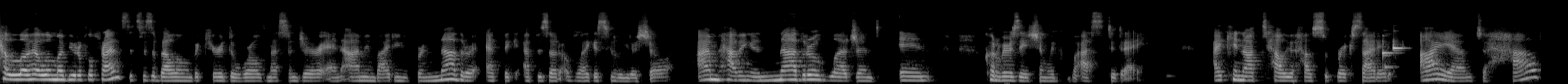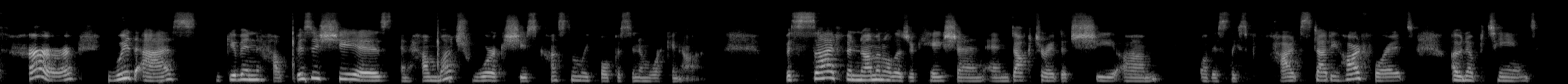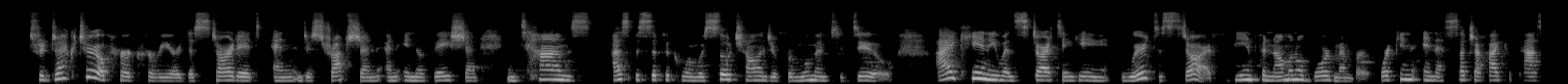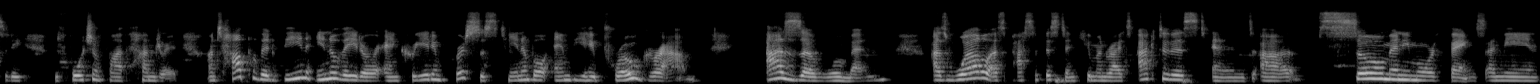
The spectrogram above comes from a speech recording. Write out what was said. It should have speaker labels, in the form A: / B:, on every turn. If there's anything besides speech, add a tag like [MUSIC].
A: Hello, hello, my beautiful friends. It's Isabella Umbakir, the World Messenger, and I'm inviting you for another epic episode of Legacy Leader Show. I'm having another legend in conversation with us today. I cannot tell you how super excited I am to have her with us, given how busy she is and how much work she's constantly focusing and working on. Beside phenomenal education and doctorate that she um, obviously hard, study hard for it and obtained trajectory of her career that started and disruption and innovation in times as specific when was so challenging for women to do. I can't even start thinking where to start. Being phenomenal board member working in a, such a high capacity with fortune 500 on top of it being innovator and creating first sustainable mba program as a woman as well as pacifist and human rights activist, and uh, so many more things. I mean,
